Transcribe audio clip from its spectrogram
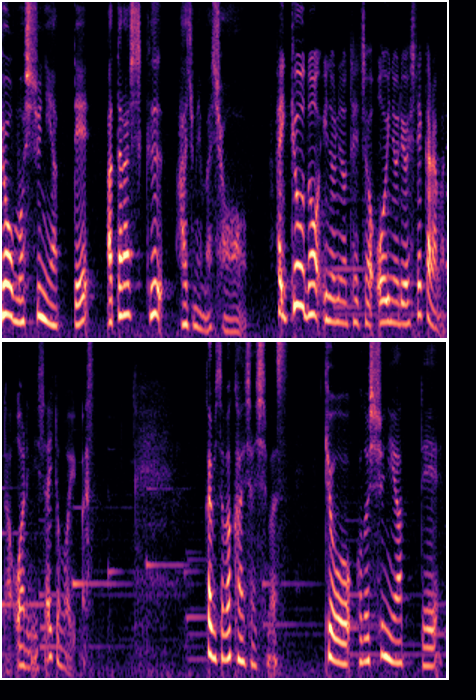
今日も主にあって新しく始めましょう。はい、今日の祈りの手帳お祈りをしてからまた終わりにしたいと思います。神様感謝します。今日この主にあって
